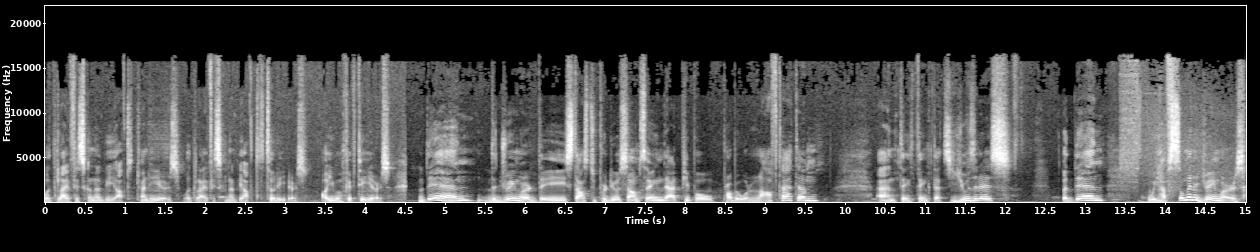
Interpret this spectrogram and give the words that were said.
what life is going to be after 20 years, what life is going to be after 30 years, or even 50 years. Then the dreamer they starts to produce something that people probably will laugh at them, and they think that's useless. But then we have so many dreamers.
